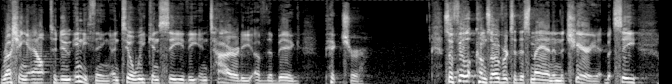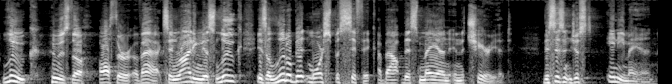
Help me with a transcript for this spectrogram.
rushing out to do anything until we can see the entirety of the big picture. So Philip comes over to this man in the chariot. But see, Luke, who is the author of Acts, in writing this, Luke is a little bit more specific about this man in the chariot. This isn't just any man.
